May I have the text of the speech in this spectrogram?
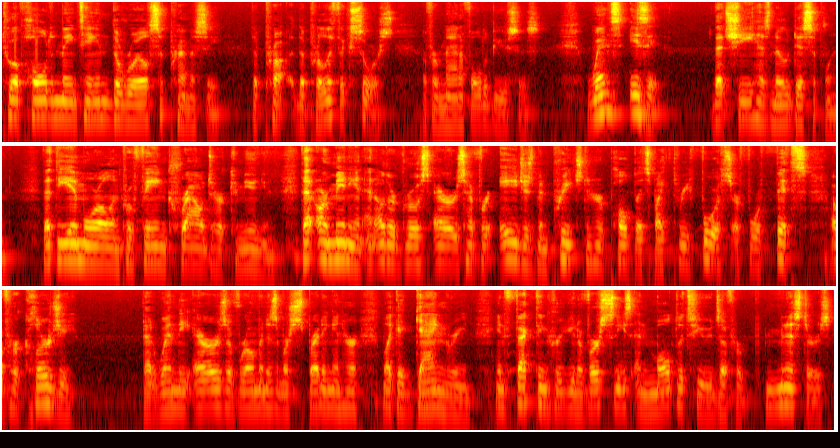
to uphold and maintain the royal supremacy, the, pro- the prolific source of her manifold abuses. Whence is it that she has no discipline, that the immoral and profane crowd to her communion, that Arminian and other gross errors have for ages been preached in her pulpits by three fourths or four fifths of her clergy, that when the errors of Romanism are spreading in her like a gangrene, infecting her universities and multitudes of her ministers,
